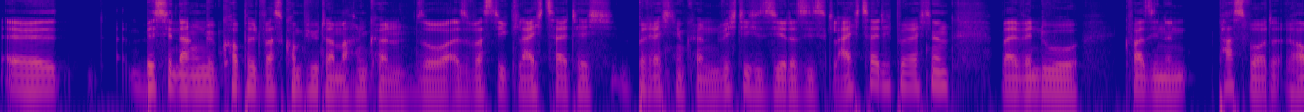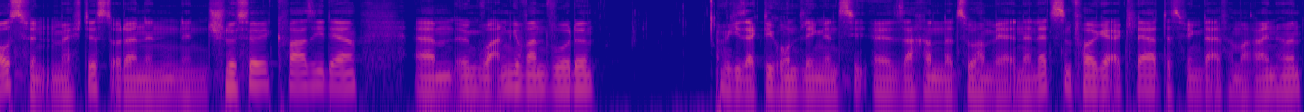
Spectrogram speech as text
äh, ein bisschen daran gekoppelt, was Computer machen können. So, also was die gleichzeitig berechnen können. Wichtig ist hier, dass sie es gleichzeitig berechnen, weil wenn du quasi ein Passwort rausfinden möchtest oder einen, einen Schlüssel quasi, der ähm, irgendwo angewandt wurde, wie gesagt, die grundlegenden äh, Sachen dazu haben wir in der letzten Folge erklärt, deswegen da einfach mal reinhören.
